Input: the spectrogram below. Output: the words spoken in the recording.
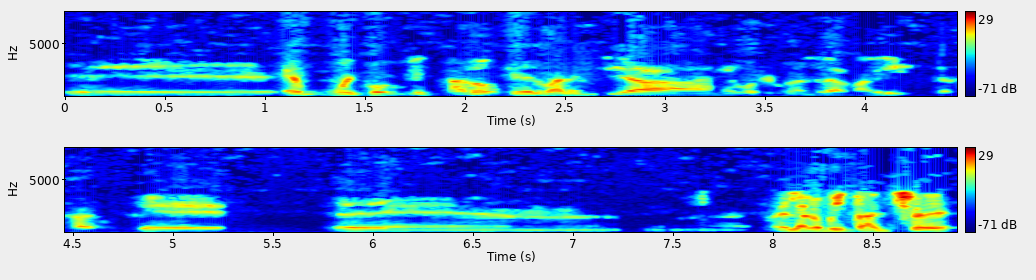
Eh, es muy complicado que el Valencia negocie con el Real Madrid. Ya sabemos que eh, en la capital Che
